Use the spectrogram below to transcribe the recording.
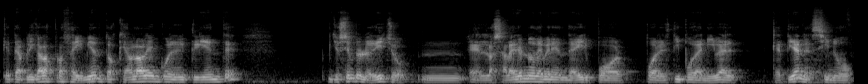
que te aplica los procedimientos, que habla bien con el cliente, yo siempre lo he dicho, mm, los salarios no deberían de ir por, por el tipo de nivel que tienes, sino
